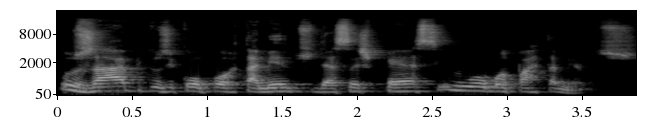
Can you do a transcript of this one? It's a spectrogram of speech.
os hábitos e comportamentos dessa espécie, o Homo Apartamentos.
